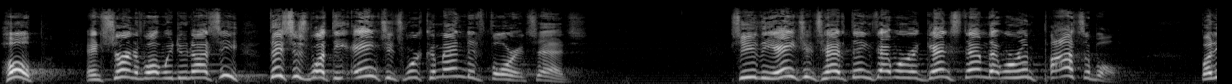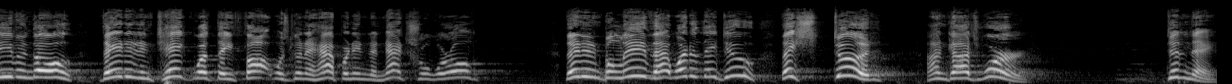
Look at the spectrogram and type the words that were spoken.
Hope and certain of what we do not see. This is what the ancients were commended for, it says. See, the ancients had things that were against them that were impossible. But even though they didn't take what they thought was going to happen in the natural world, they didn't believe that. What did they do? They stood on God's word, didn't they?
